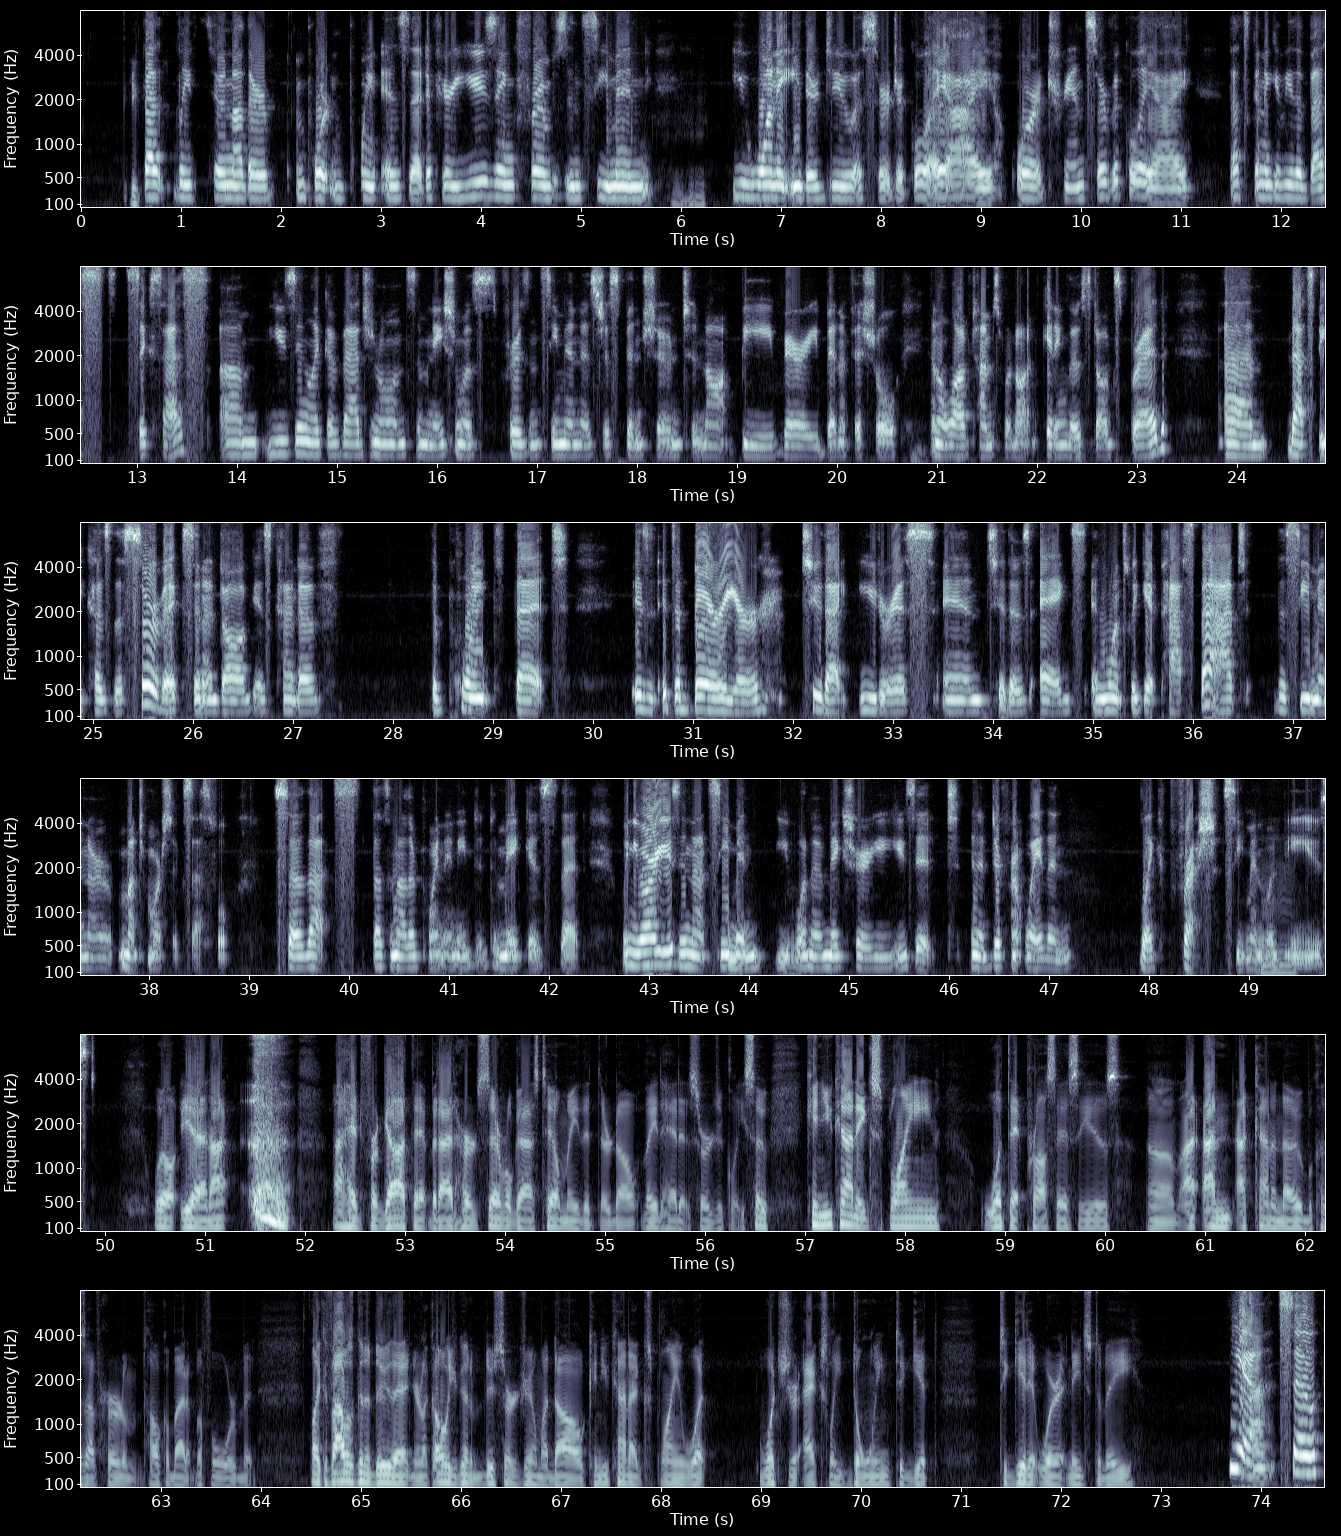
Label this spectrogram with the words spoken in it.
that leads to another important point is that if you're using frozen semen, mm-hmm. you want to either do a surgical AI or a transcervical AI. That's going to give you the best success. Um, using like a vaginal insemination with frozen semen has just been shown to not be very beneficial, and a lot of times we're not getting those dogs bred. Um, that's because the cervix in a dog is kind of the point that is it's a barrier to that uterus and to those eggs and once we get past that the semen are much more successful so that's that's another point i needed to make is that when you are using that semen you want to make sure you use it in a different way than like fresh semen mm-hmm. would be mm-hmm. used well yeah and i I had forgot that, but I'd heard several guys tell me that their dog they'd had it surgically. So, can you kind of explain what that process is? Um, I I, I kind of know because I've heard them talk about it before, but like if I was going to do that and you're like, oh, you're going to do surgery on my dog, can you kind of explain what what you're actually doing to get to get it where it needs to be? Yeah. So,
